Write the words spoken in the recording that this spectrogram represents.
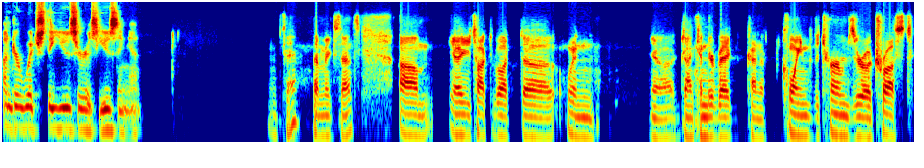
under which the user is using it. Okay, that makes sense. Um, you know, you talked about uh, when you know John Kindervag kind of coined the term zero trust,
